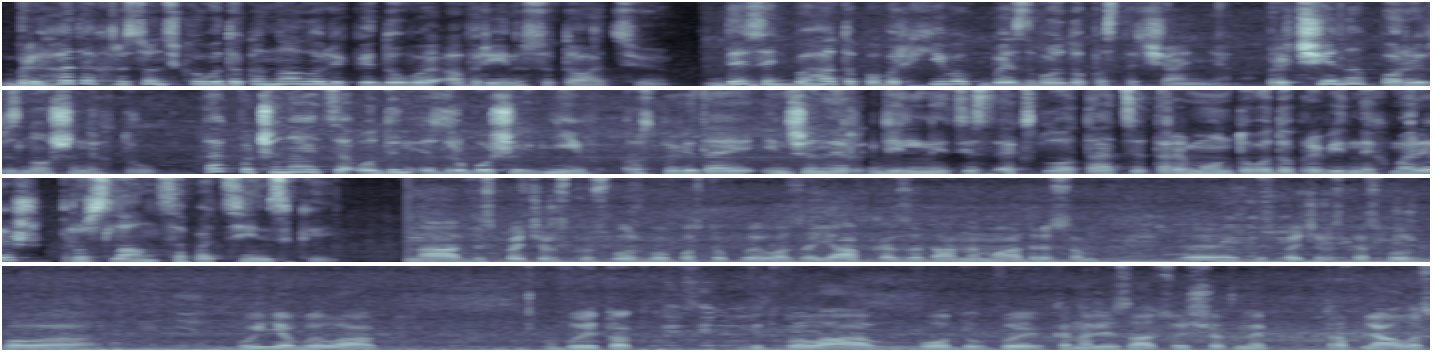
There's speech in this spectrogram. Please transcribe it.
Бригада Херсонського водоканалу ліквідовує аварійну ситуацію. Десять багатоповерхівок без водопостачання. Причина порив зношених труб. Так починається один із робочих днів, розповідає інженер дільниці з експлуатації та ремонту водопровідних мереж Руслан Сапацінський. На диспетчерську службу поступила заявка за даним адресом. Е, Диспетчерська служба виявила виток, відвела воду в каналізацію, щоб не траплялось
